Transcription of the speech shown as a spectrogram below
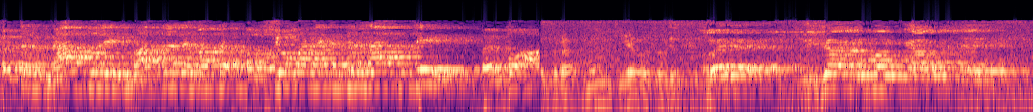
ખતરનાક દોરી માત્ર ને માત્ર પક્ષીઓ માટે ખતરનાક નથી પરંતુ આ- હવે ત્રીજા ક્રમાંકે આવે છે.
